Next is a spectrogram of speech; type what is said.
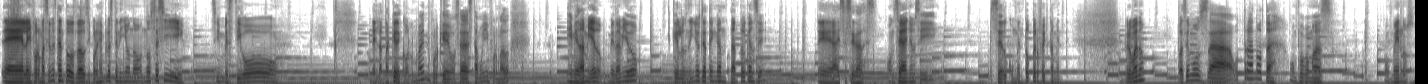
eh, la información está en todos lados y por ejemplo este niño no, no sé si, si investigó el ataque de Columbine porque o sea está muy informado y me da miedo, me da miedo que los niños ya tengan tanto alcance eh, a esas edades, 11 años y se documentó perfectamente. Pero bueno, pasemos a otra nota un poco más o menos.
